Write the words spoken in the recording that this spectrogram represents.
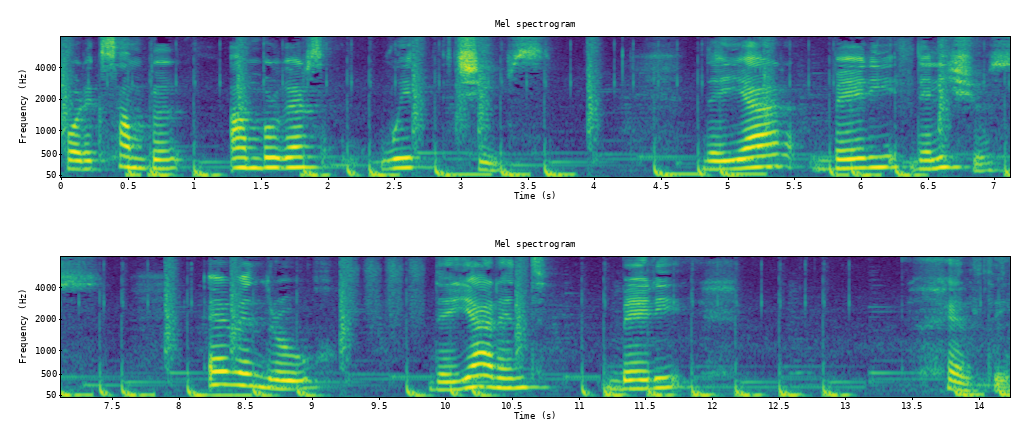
for example hamburgers with chips. They are very delicious. Even though they aren't very healthy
